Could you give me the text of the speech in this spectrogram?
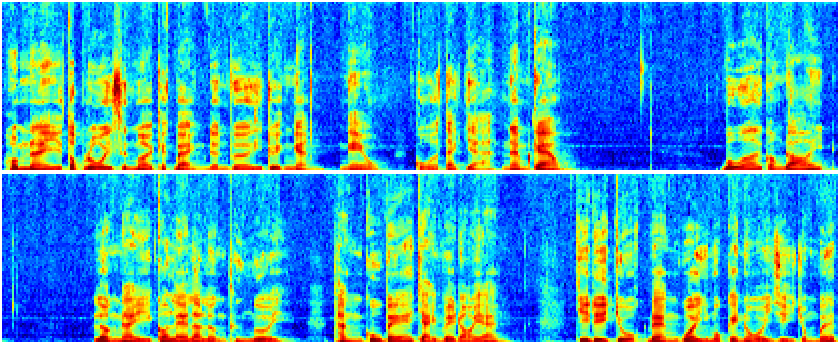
Hôm nay Tóc Rối xin mời các bạn đến với truyện ngắn Nghèo của tác giả Nam Cao. Bố ơi con đói, Lần này có lẽ là lần thứ 10 Thằng cu bé chạy về đòi ăn Chị đĩ chuột đang quấy một cái nồi gì trong bếp.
